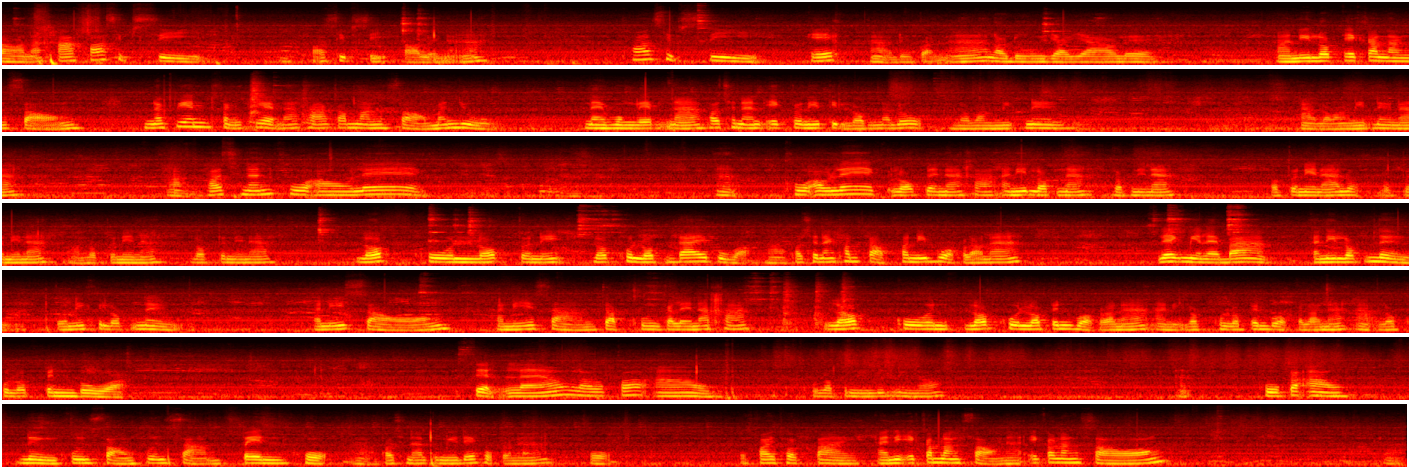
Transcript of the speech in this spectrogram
ต่อนะคะ ข้อ 14 ข้อ 14 ต่อเลยนะ ข้อ 14 x อ่าดูก่อนนะ เราดูยาวๆเลยอันนี้ลบ x กำลังสองนักเรียนสังเกตนะคะกำลังสองมันอยู่ในวงเล็บนะ เพราะฉะนั้น x ตัวนี้ติดลบนะลูก ระวังนิดนึง อ่าระวังนิดนึงนะ อ่าเพราะฉะนั้นครูเอาเลข อะครูเอาเลขลบเลยนะคะ อันนี้ลบนะ ลบนี้นะ ลบตัวนี้นะลบลบตัวนี้นะลบตัวนี้นะ ลบตัวนี้นะ ลบคูณลบตัวนี้ ลบคูณลบได้บวกอ่าเพราะฉะนั้นคำตอบข้อนี้บวกแล้วนะ เลขมีอะไรบ้าง อันนี้ลบหนึ่งตัวนี้คือลบหนึ่งอันนี้สองอันนี้สามจับคูณกันเลยนะคะ ลบคูณลบคูณลบเป็นบวกแล้วนะ อันนี้ลบคูณลบเป็นบวกไปแล้วนะอะลบคูณลบเป็นบวก เสร็จแล้วเราก็เอาคูณลบตรงนี้นิดนึงเนาะครูก็เอา หนึ่งคูณสองคูณสามเป็นหกอะเพราะฉะนั้นตรงนี้ได้หกแล้วนะหกค่อยๆทดไป อันนี้ x กำลังสองนะ x กำลังสองอะ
